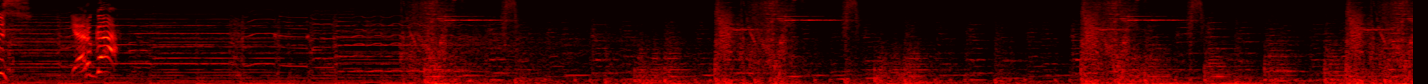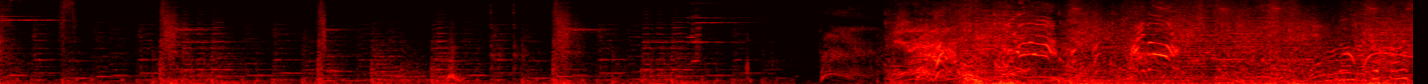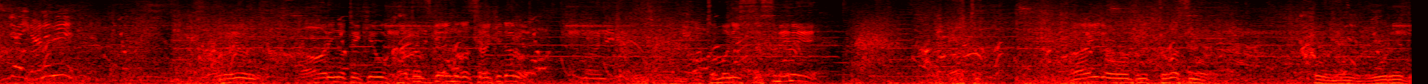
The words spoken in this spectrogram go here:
よしやるか敵を片付けるのが先だろまともに進めねえ。あとアイロをぶっ飛ばすのはこの俺だ。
